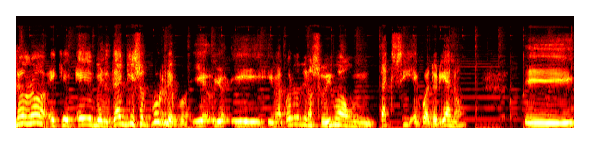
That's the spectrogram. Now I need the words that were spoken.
No, no, es que es verdad que eso ocurre. po. Y, y- y- y me acuerdo que nos subimos a un taxi ecuatoriano y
